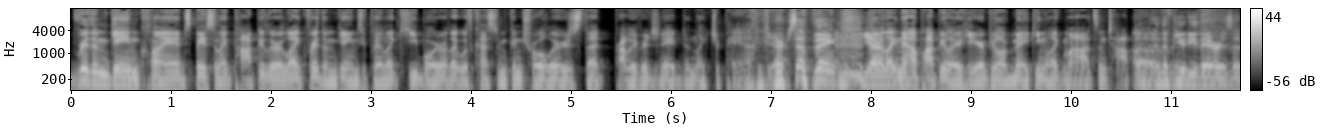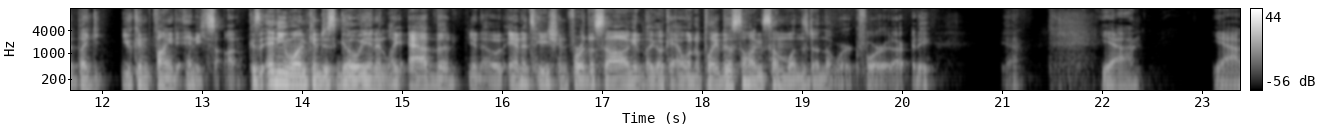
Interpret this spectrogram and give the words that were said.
rhythm game clients based on like popular like rhythm games you play on like keyboard or like with custom controllers that probably originated in like Japan Yeah. or something. And- yeah. They're like now popular here, and people are making like mods on top Um, of. and the beauty there is that like you can find any song because anyone can just go in and like add the you know annotation for the song and like okay I want to play this song someone's done the work for it already. Yeah. Yeah. Yeah.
